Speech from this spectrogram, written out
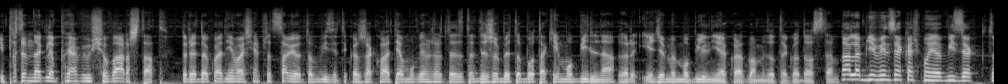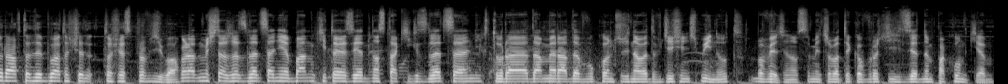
I potem nagle pojawił się warsztat, który dokładnie właśnie przedstawił tą wizję, tylko że akurat ja mówiłem, że wtedy, wtedy, żeby to było takie mobilne, że jedziemy mobilnie, akurat mamy do tego dostęp. No ale mniej więcej jakaś moja wizja, która wtedy była, to się, to się sprawdziła. Akurat myślę, że zlecenie banki to jest jedno z takich zleceń, które damy radę ukończyć nawet w 10 minut, bo wiecie, no w sumie trzeba tylko wrócić z jednym pakunkiem.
